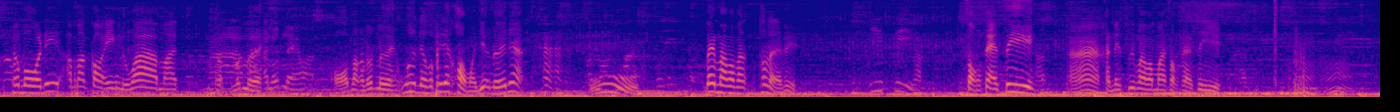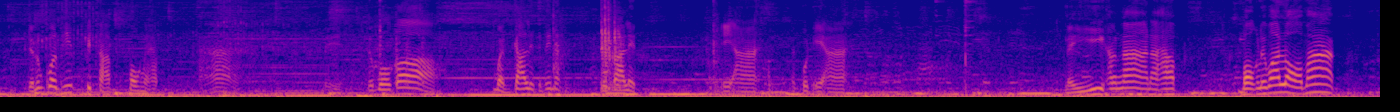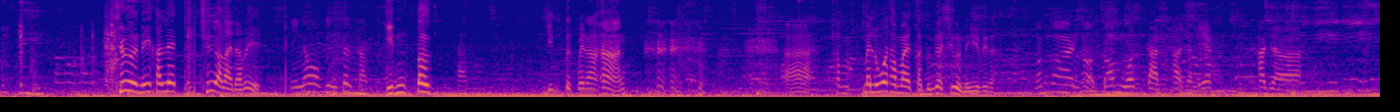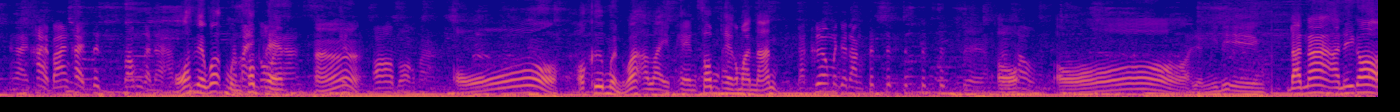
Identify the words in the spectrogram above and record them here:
เทอร์โบนี่เอามาก่อเองหรือว่ามากับรถเลยรถแล้วอะอ๋อมากับรถเลยโอ้เดี๋ยวก็พี่ได้ของมาเยอะเลยเนี่ยอู้ได้มาประมาณเท่าไหร่นะพี่ยี่สิบสี่ครับสองแสนสี่ครับอ่าคันนี้ซื้อมาประมาณสองแสนสี่ครับเดี๋ยวรบกวนพี่ปิดฝาโปรงหน่อยครับอ่านี่เทอร์โบก็เหมือนกาเลตนะพี่นะตัวกาเลต AR ตะกรุด AR นี่ข้างหน้านะครับ บอกเลยว่าหล่อมาก ชื่อนี้เขาเรียกชื่ออะไรนะพี่นีโน่กินตึกครับ กินตึก ครับ กินตึกเป็นอาหาร อ่าทำไม่รู้ว่าทำไมเขาถึงเรียกชื่อนี้พี่นะเมื่อก่อนเขาซ่อมรถกันเขาจะเรียกเขาจะยังไงขายบ้านขายตึกซ่อมกันนะครับอ๋อแสดงว่าเหมือนซ่อมแพงสมัยก่อนนะอ่าพ่อบอกมาอ๋ออ๋อคือเหมือนว่าอะไรแพงซ่อมแพงประมาณนั้นแต่เครื่องมันจะดังตึกตึกตึกตึกตึกเลย อ๋อเข้าอ๋อ อย่างนี้นี่เอง ด้านหน้าอันนี้ก็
